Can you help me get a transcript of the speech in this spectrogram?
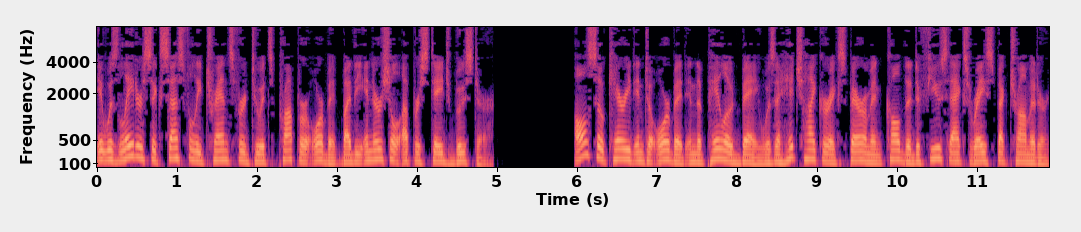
It was later successfully transferred to its proper orbit by the inertial upper stage booster. Also carried into orbit in the payload bay was a hitchhiker experiment called the Diffuse X-ray Spectrometer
